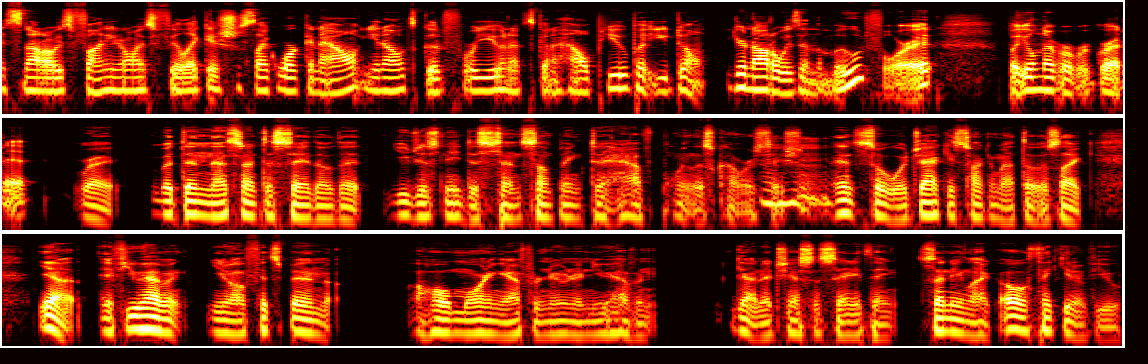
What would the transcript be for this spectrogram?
It's not always fun you don't always feel like it's just like working out you know it's good for you and it's going to help you but you don't you're not always in the mood for it but you'll never regret it. Right. But then that's not to say though that you just need to send something to have pointless conversation. Mm-hmm. and so what jackie's talking about though is like yeah if you haven't you know if it's been a whole morning, afternoon, and you haven't gotten a chance to say anything, sending like, "Oh, thinking of you,"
